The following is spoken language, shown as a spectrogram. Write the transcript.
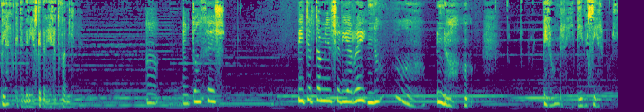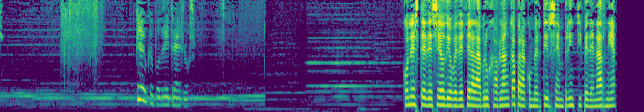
Claro que tendrías que traer a tu familia. Ah, entonces... ¿Peter también sería rey? No, no. Pero un rey tiene siervos. Creo que podré traerlos. Con este deseo de obedecer a la bruja blanca para convertirse en príncipe de Narnia,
